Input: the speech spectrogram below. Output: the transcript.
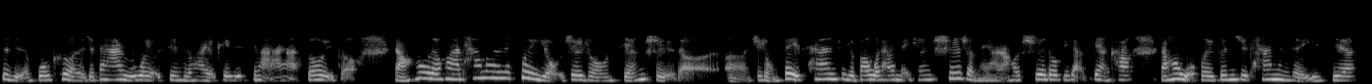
自己的播客的，就大家如果有兴趣的话，也可以去喜马拉雅搜一搜，然后。的话，他们会有这种减脂的呃这种备餐，就是包括他们每天吃什么呀，然后吃的都比较健康。然后我会根据他们的一些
